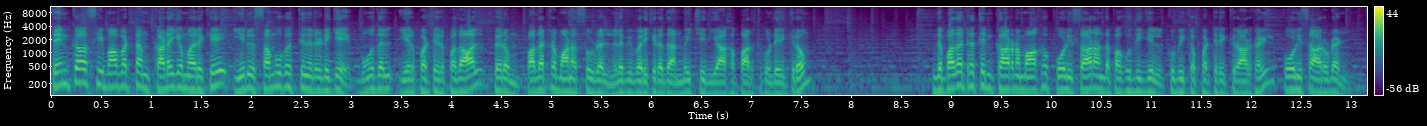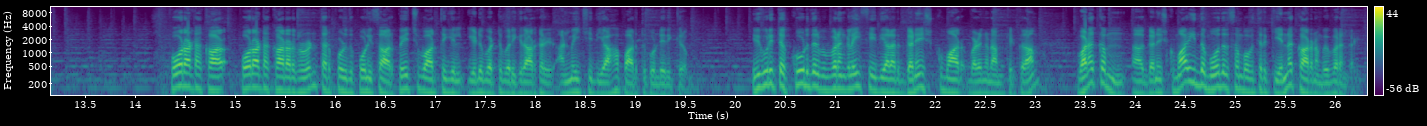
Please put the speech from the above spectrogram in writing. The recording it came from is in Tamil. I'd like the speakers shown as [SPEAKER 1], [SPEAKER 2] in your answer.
[SPEAKER 1] தென்காசி மாவட்டம் கடையம் அருகே இரு சமூகத்தினரிடையே மோதல் ஏற்பட்டிருப்பதால் பெரும் பதற்றமான சூழல் நிலவி வருகிறது. அண்மை செய்தியாக பார்த்துக் கொண்டிருக்கிறோம். இந்த பதற்றத்தின் காரணமாக போலீசார் அந்த பகுதியில் குவிக்கப்பட்டிருக்கிறார்கள். போலீசாருடன் போராட்டக்கார போராட்டக்காரர்களுடன் தற்பொழுது போலீசார் பேச்சுவார்த்தையில் ஈடுபட்டு வருகிறார்கள். அண்மை செய்தியாக பார்த்துக் கொண்டிருக்கிறோம். இது குறித்த கூடுதல் விவரங்களை செய்தியாளர் கணேஷ்குமார் வழங்க நாம் கேட்கலாம். வணக்கம் கணேஷ்குமார். இந்த மோதல் சம்பவத்திற்கு என்ன காரணம்? விவரங்கள்.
